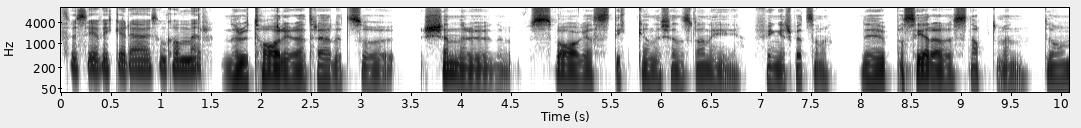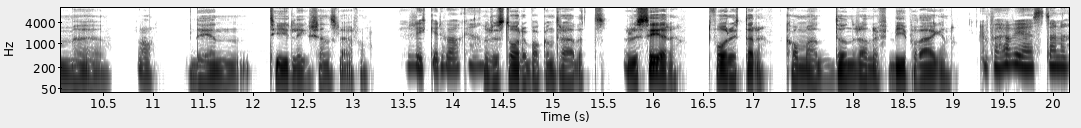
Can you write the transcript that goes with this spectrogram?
för att se vilka det är som kommer. När du tar i det här trädet så känner du den svaga stickande känslan i fingerspetsarna. Det passerar snabbt men de, eh, ja, det är en tydlig känsla i alla fall. Rycker tillbaka. Och du står där bakom trädet. Och du ser två ryttare komma dundrande förbi på vägen. Jag behöver ju hästarna,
